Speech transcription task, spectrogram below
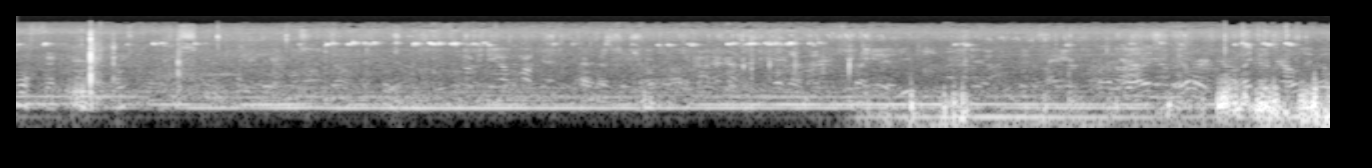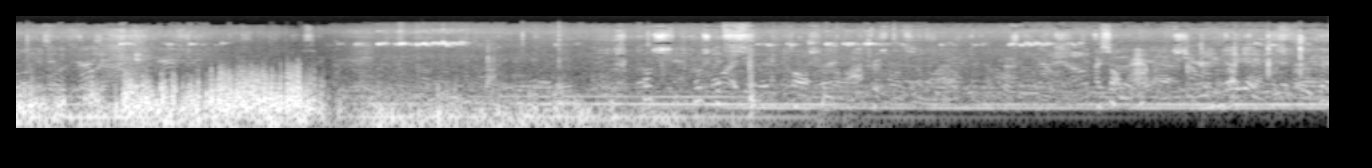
I saw Matt last year. He was on campus for a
